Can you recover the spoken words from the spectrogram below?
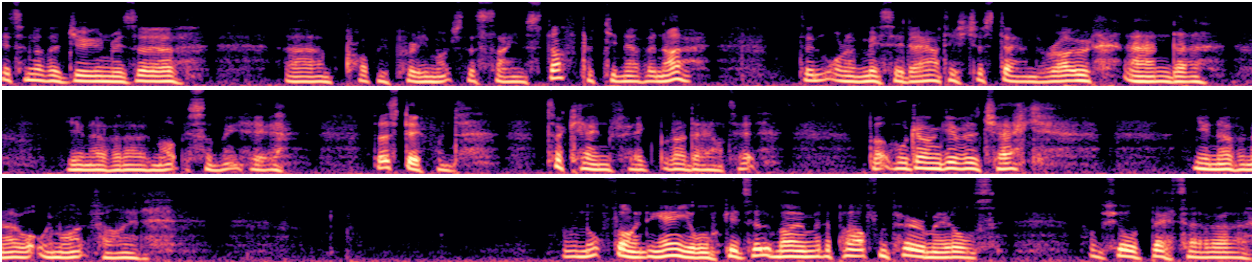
it's another dune reserve, um, probably pretty much the same stuff, but you never know. Didn't want to miss it out, it's just down the road, and uh, you never know, there might be something here that's different to Kenfig, but I doubt it. But we'll go and give it a check. You never know what we might find. I'm not finding any orchids at the moment apart from pyramidals. I'm sure better uh,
